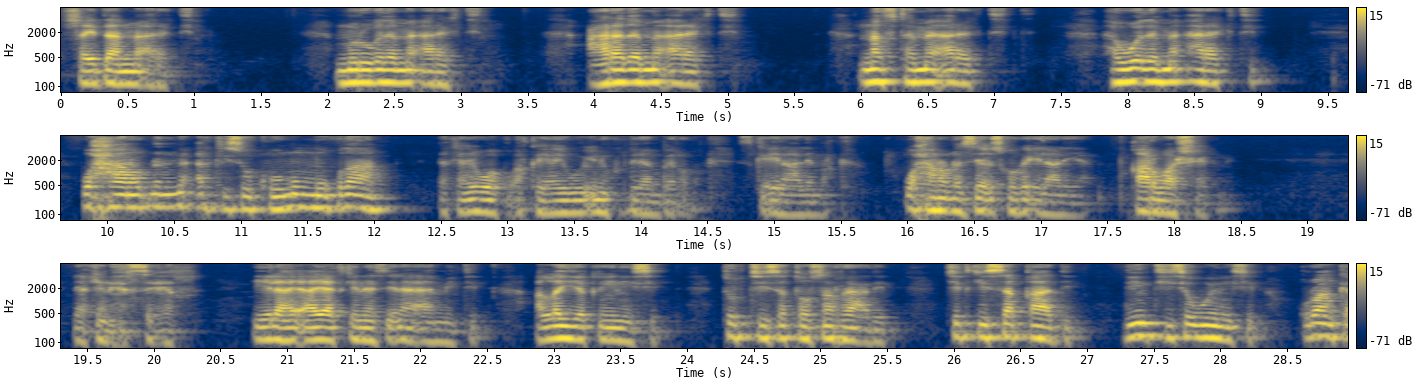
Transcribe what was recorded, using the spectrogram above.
Shaydaan ma aragtid. Murugada ma aragtid. Carada ma aragtid. Nafta ma aragtid. Hawada ma aragtid waxaanoo dhan ma arkayso kuuma muuqdaan? Laakiin ayagu waa ku arkaya ayagu inay ku dilaan bay iska ilaali marka. Waxaanoo dhan sidaa iskoga ilaaliya qaar waa sheegnay. Laakiin xirsi xir iyo ilaahay aayaadkeenaas inaa aamintid alla yaqiinaysid. Tubtiisa toosan raacdid. Jidkiisa qaadid. Diintiisa weynaysid qur'aanka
